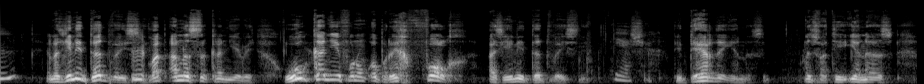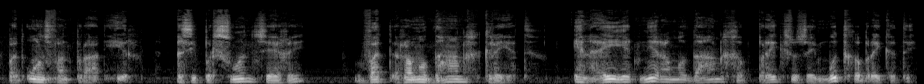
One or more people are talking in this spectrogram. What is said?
Mm en as jy nie dit wys nie, wat anders kan jy wys? Hoe kan jy van hom opreg volg as jy nie dit wys nie? Yes, Sheikh. Die derde een is is wat die ene is wat ons van praat hier. Is die persoon sê hy wat Ramadan gekry het en hy het nie Ramadan gebruik soos hy moet gebruik het nie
